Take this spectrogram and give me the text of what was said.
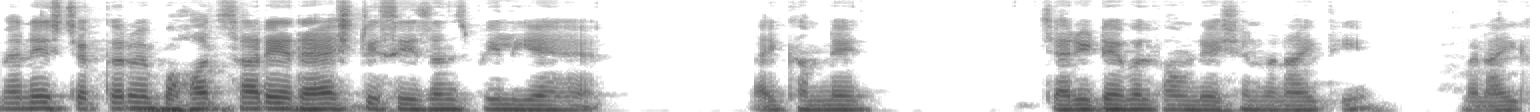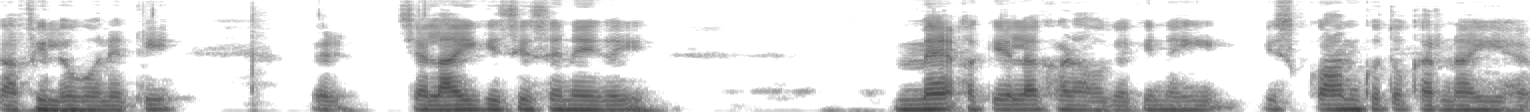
मैंने इस चक्कर में बहुत सारे रैश डिसीजंस भी लिए हैं। लाइक हमने चैरिटेबल फाउंडेशन बनाई थी, बनाई काफ़ी लोगों ने थी, फिर चलाई किसी से नहीं गई। मैं अकेला खड़ा हो गया कि नहीं, इस काम को तो करना ही है।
